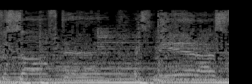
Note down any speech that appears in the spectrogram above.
Gesalfde, ek's meer as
